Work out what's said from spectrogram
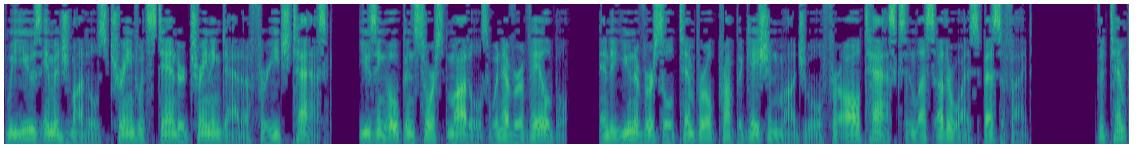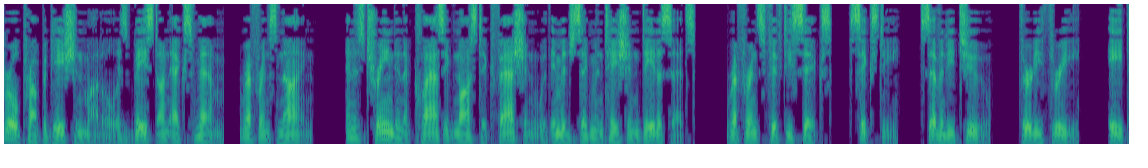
We use image models trained with standard training data for each task, using open sourced models whenever available, and a universal temporal propagation module for all tasks unless otherwise specified. The temporal propagation model is based on XMEM, reference 9, and is trained in a class agnostic fashion with image segmentation datasets, reference 56, 60, 72, 33, 8,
